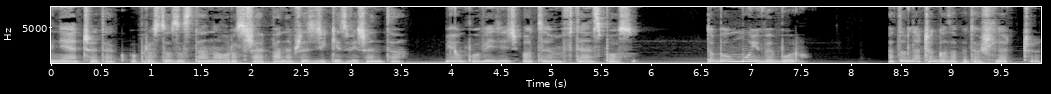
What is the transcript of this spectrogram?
nie, czy tak po prostu zostaną rozszarpane przez dzikie zwierzęta. Miał powiedzieć o tym w ten sposób. To był mój wybór. A to dlaczego? zapytał śledczy.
